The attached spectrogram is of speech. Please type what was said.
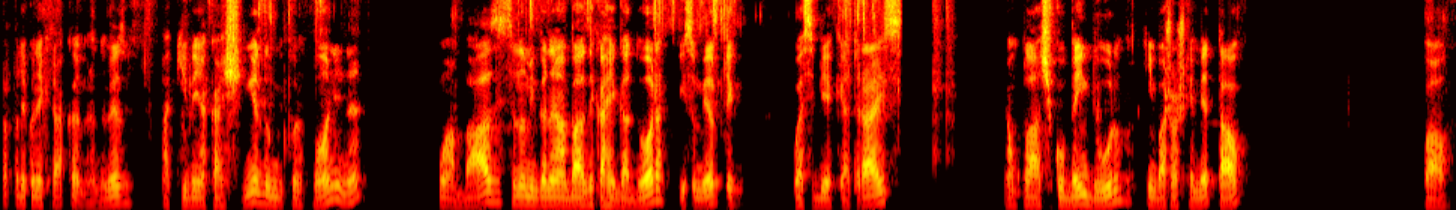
para poder conectar a câmera, não é mesmo? Aqui vem a caixinha do microfone, né? Com a base, se não me engano é uma base carregadora. Isso mesmo, tem USB aqui atrás. É um plástico bem duro. Aqui embaixo acho que é metal. Uau.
